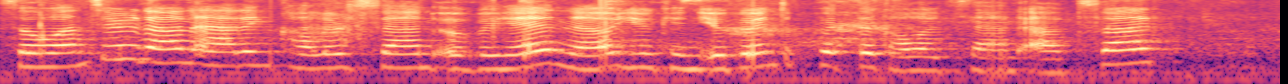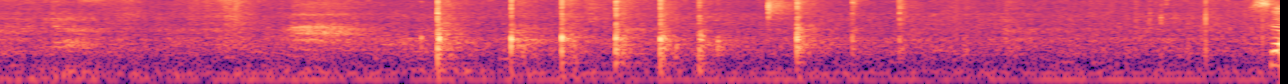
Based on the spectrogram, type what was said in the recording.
So once you're done adding colored sand over here, now you can you're going to put the colored sand outside. So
